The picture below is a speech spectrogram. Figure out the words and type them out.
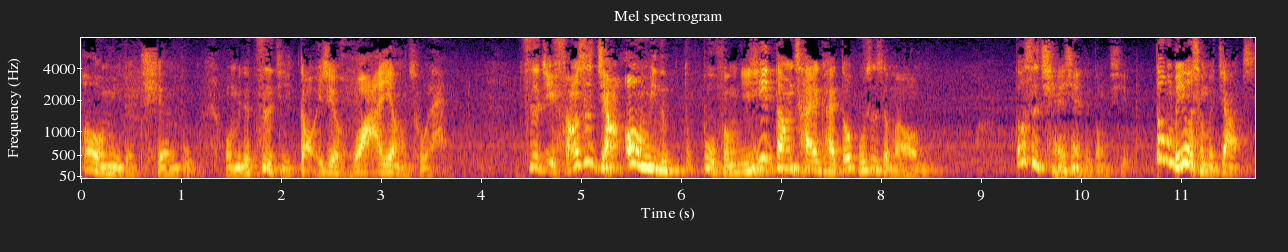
奥秘的填补，我们就自己搞一些花样出来，自己凡是讲奥秘的部分，你一当拆开都不是什么奥秘，都是浅显的东西，都没有什么价值。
